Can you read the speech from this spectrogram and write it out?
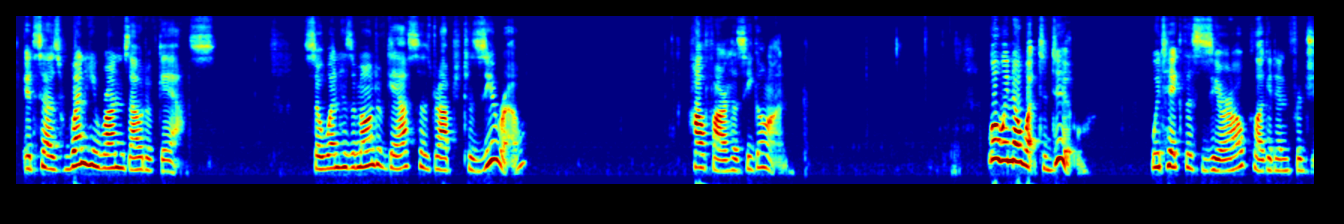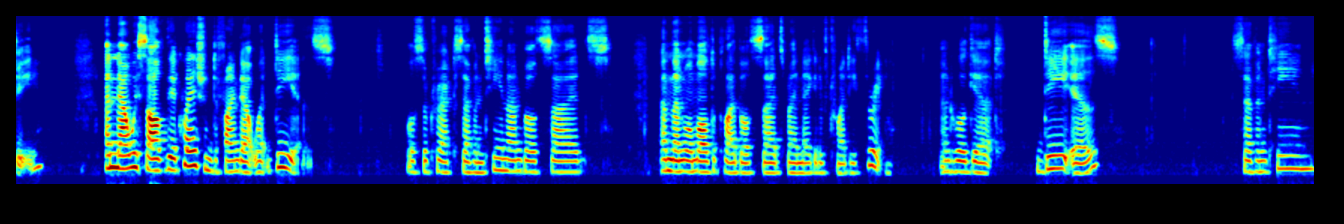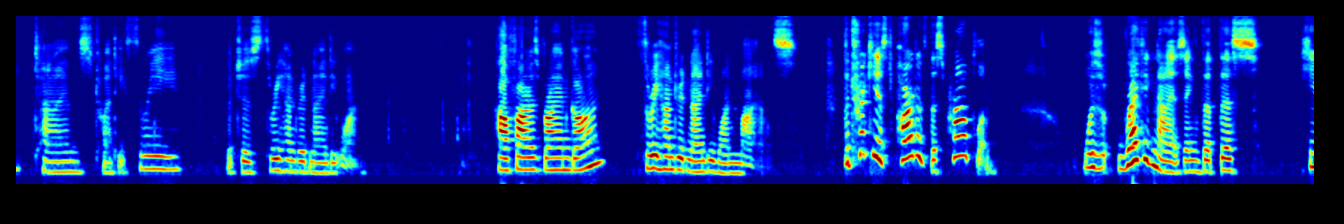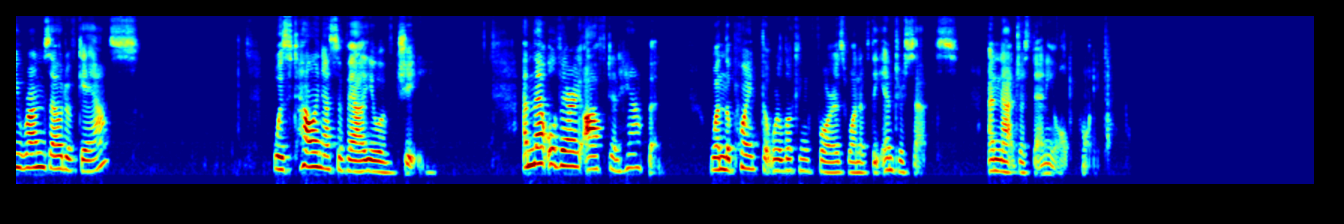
it says when he runs out of gas. So when his amount of gas has dropped to zero, how far has he gone? Well, we know what to do. We take this zero, plug it in for g, and now we solve the equation to find out what d is. We'll subtract 17 on both sides, and then we'll multiply both sides by negative 23 and we'll get D is 17 times 23, which is 391. How far has Brian gone? 391 miles. The trickiest part of this problem was recognizing that this he runs out of gas was telling us a value of g. And that will very often happen when the point that we're looking for is one of the intercepts and not just any old point.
